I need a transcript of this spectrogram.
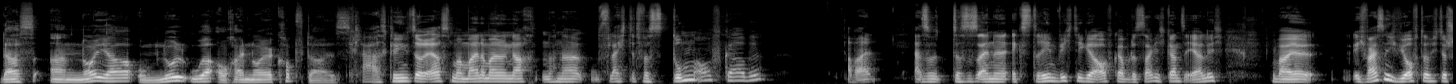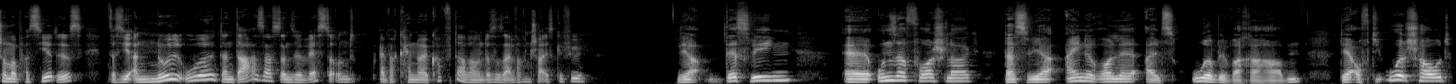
dass an Neujahr um 0 Uhr auch ein neuer Kopf da ist. Klar, es klingt doch erstmal meiner Meinung nach nach einer vielleicht etwas dummen Aufgabe. Aber also, das ist eine extrem wichtige Aufgabe, das sage ich ganz ehrlich, weil ich weiß nicht, wie oft euch das schon mal passiert ist, dass ihr an 0 Uhr dann da saßt an Silvester und einfach kein neuer Kopf da war und das ist einfach ein scheiß Gefühl. Ja, deswegen äh, unser Vorschlag, dass wir eine Rolle als Uhrbewacher haben, der auf die Uhr schaut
